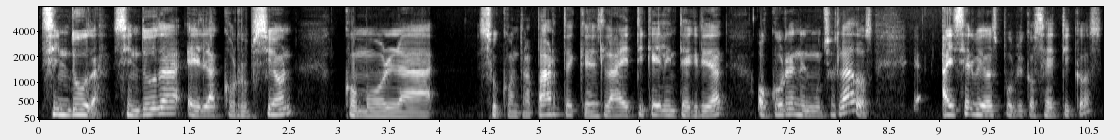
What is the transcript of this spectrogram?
sin duda, sin duda eh, la corrupción como la su contraparte, que es la ética y la integridad, ocurren en muchos lados. Hay servidores públicos éticos,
